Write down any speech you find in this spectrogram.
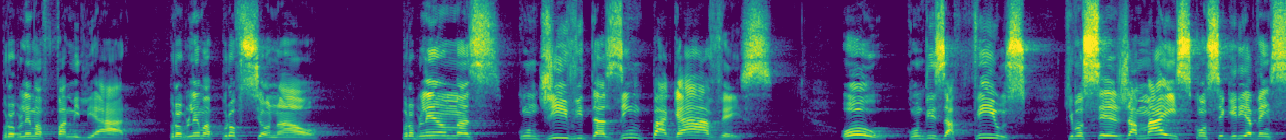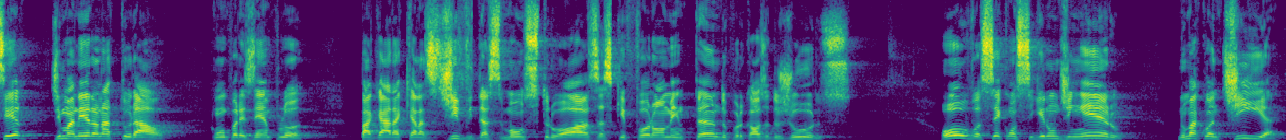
problema familiar, problema profissional, problemas com dívidas impagáveis ou com desafios que você jamais conseguiria vencer de maneira natural, como por exemplo, pagar aquelas dívidas monstruosas que foram aumentando por causa dos juros, ou você conseguir um dinheiro numa quantia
